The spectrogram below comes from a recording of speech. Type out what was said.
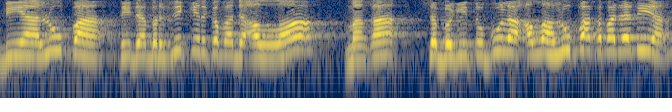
dia lupa tidak berzikir kepada Allah, maka sebegitu pula Allah lupa kepada dia.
